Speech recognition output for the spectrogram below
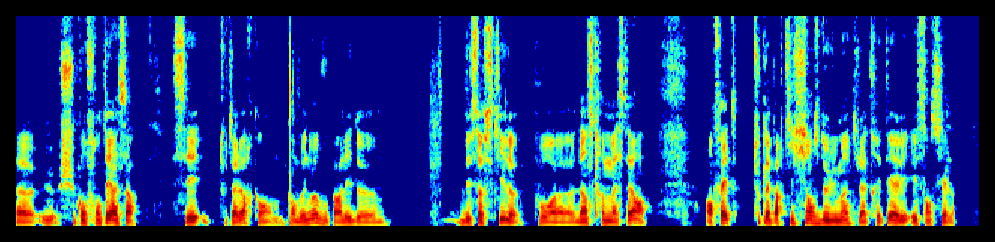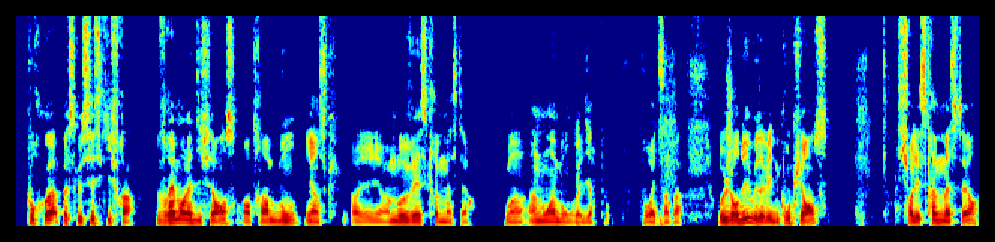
je suis confronté à ça. C'est tout à l'heure, quand, quand Benoît vous parlait de, des soft skills pour d'un Scrum Master, en fait, toute la partie science de l'humain qu'il a traitée, elle est essentielle. Pourquoi? Parce que c'est ce qui fera vraiment la différence entre un bon et un, mauvais Scrum Master, ou un, moins bon, on va dire, pour, être sympa. Aujourd'hui, vous avez une concurrence sur les Scrum Masters.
